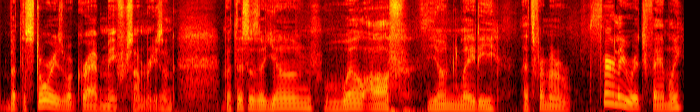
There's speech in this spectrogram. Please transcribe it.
But the story is what grabbed me for some reason. But this is a young, well-off young lady that's from a fairly rich family.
